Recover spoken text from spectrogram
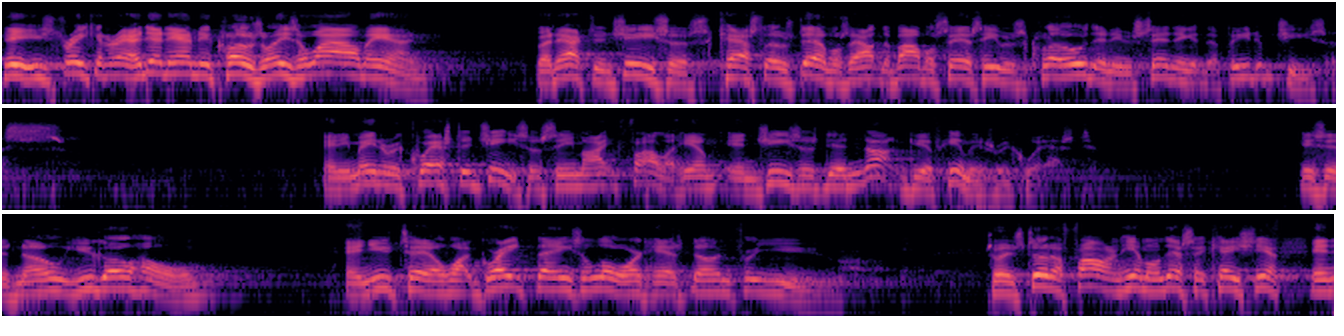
he's streaking around. He didn't have any clothes on. He's a wild man. But after Jesus cast those devils out, the Bible says he was clothed and he was sitting at the feet of Jesus. and he made a request to Jesus he might follow him, and Jesus did not give him his request. He says, No, you go home and you tell what great things the Lord has done for you. So instead of following him on this occasion, in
